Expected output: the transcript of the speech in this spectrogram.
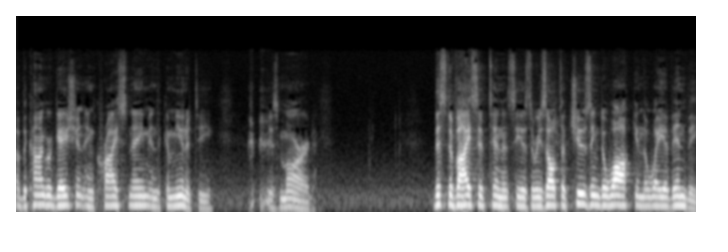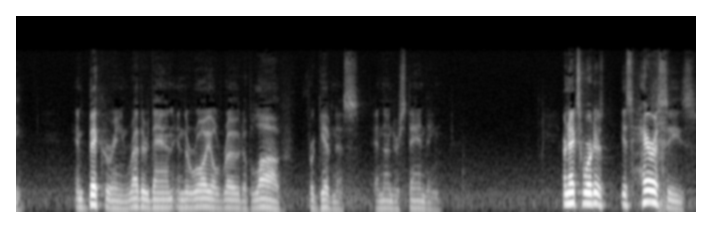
of the congregation in Christ's name in the community is marred. This divisive tendency is the result of choosing to walk in the way of envy and bickering rather than in the royal road of love, forgiveness, and understanding. Our next word is, is heresies.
